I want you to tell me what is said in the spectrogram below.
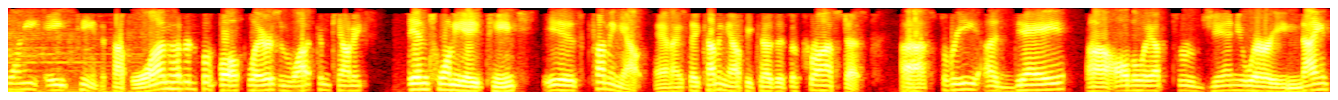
2018, the top 100 football players in Whatcom County in 2018 is coming out. And I say coming out because it's a process. Uh, three a day uh, all the way up through January 9th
